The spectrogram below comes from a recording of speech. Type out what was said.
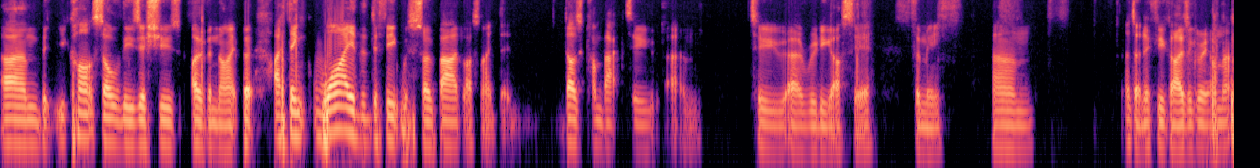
um, but you can't solve these issues overnight. But I think why the defeat was so bad last night does come back to um, to uh, Rudy Garcia for me. Um, I don't know if you guys agree on that.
